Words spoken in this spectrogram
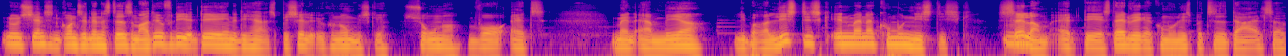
nu er Shenzhen, grund til, at den er steget så meget, det er jo fordi, at det er en af de her specielle økonomiske zoner, hvor at man er mere liberalistisk, end man er kommunistisk. Selvom at det stadigvæk er Kommunistpartiet, der altså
